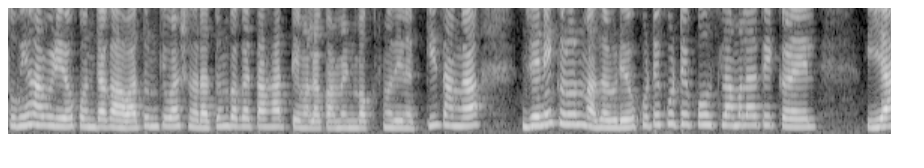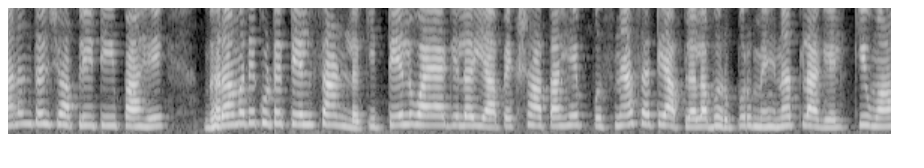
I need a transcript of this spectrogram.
तुम्ही हा व्हिडिओ कोणत्या गावातून किंवा शहरातून बघत आहात ते मला कॉमेंट बॉक्समध्ये नक्की सांगा. जेणेकरून माझा व्हिडिओ कुठे कुठे पोहोचला मला ते कळेल. यानंतरची आपली टीप आहे घरामध्ये कुठे तेल सांडलं की तेल वाया गेलं यापेक्षा आता हे पुसण्यासाठी आपल्याला भरपूर मेहनत लागेल किंवा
